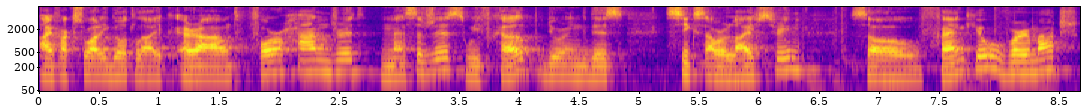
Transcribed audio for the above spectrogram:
I've actually got like around 400 messages with help during this six-hour live stream. So thank you very much.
